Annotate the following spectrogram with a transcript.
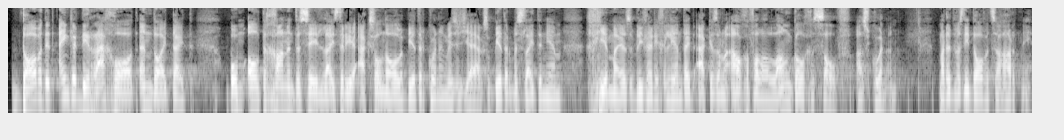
Dawid het eintlik die reg gehad in daai tyd om al te gaan en te sê luister jy ek sal nou al 'n beter koning wees as jy. Ek sal beter besluite neem. Gee my asseblief nou die geleentheid. Ek is in elk geval al lankal gesalf as koning. Maar dit was nie Dawid se hart nie.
